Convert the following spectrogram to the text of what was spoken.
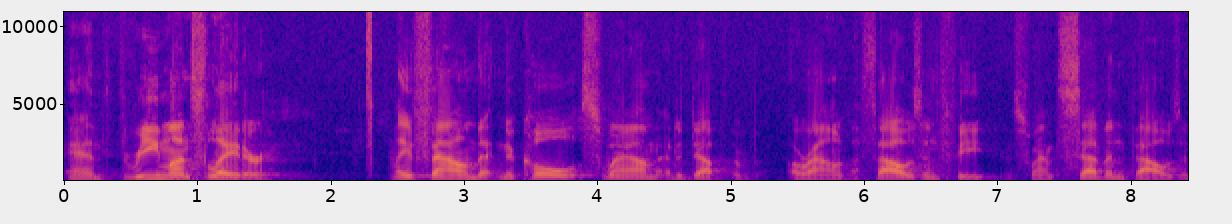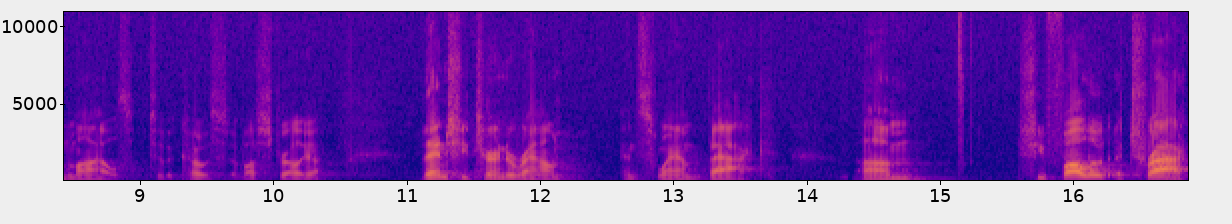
And three months later, they found that Nicole swam at a depth of around 1,000 feet and swam 7,000 miles to the coast of Australia. Then she turned around and swam back. Um, she followed a track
